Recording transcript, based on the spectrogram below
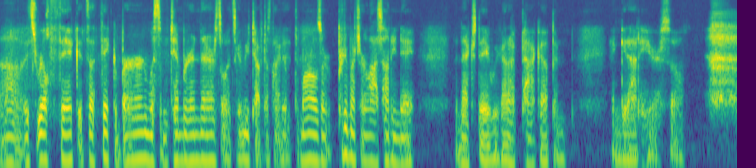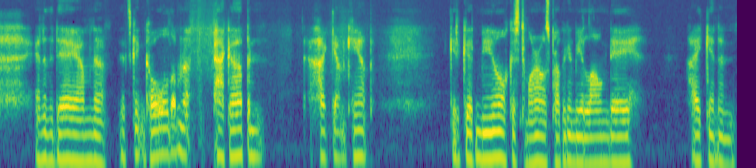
Uh, it's real thick. It's a thick burn with some timber in there, so it's gonna be tough to find it. Tomorrow's our pretty much our last hunting day. The next day we gotta pack up and and get out of here. So, end of the day, I'm gonna. It's getting cold. I'm gonna pack up and hike down camp. Get a good meal because tomorrow is probably gonna be a long day hiking and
